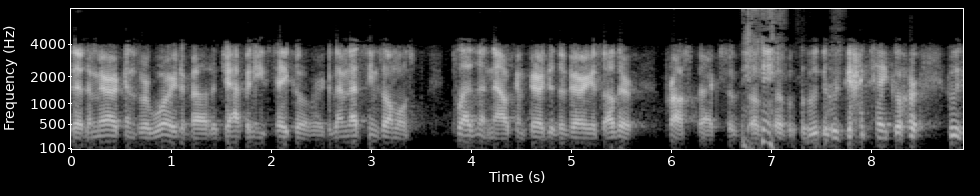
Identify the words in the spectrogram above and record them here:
that Americans were worried about a Japanese takeover. Because I mean that seems almost pleasant now compared to the various other prospects of, of, of who, who's going to take over who's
